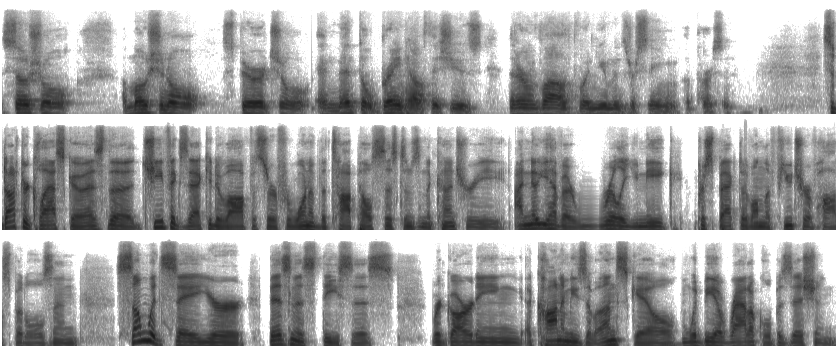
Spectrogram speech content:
social, emotional, spiritual, and mental brain health issues that are involved when humans are seeing a person. So, Dr. Klasko, as the chief executive officer for one of the top health systems in the country, I know you have a really unique perspective on the future of hospitals. And some would say your business thesis regarding economies of unscale would be a radical position.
